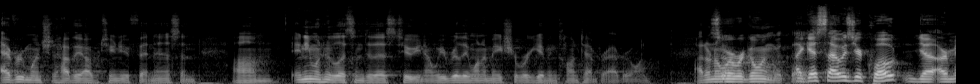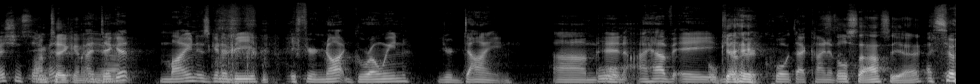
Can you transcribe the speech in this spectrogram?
everyone should have the opportunity of fitness. And um, anyone who listens to this, too, you know, we really want to make sure we're giving content for everyone. I don't know So, where we're going with this. I guess that was your quote, our mission statement. I'm taking it, I dig it. Mine is going to be if you're not growing, you're dying. Um, and I have a Okay. another quote that kind of still sassy, eh? so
